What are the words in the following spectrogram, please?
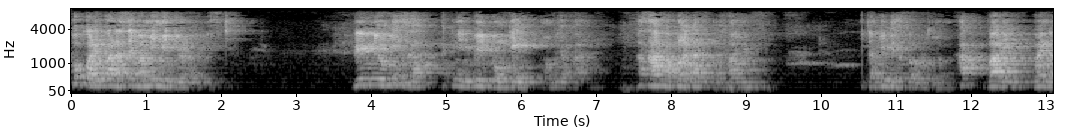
huku alikuwa anasema mimi ndio nafilisisha. Liliniumiza, lakini ilibidi tuongee, mwambie hapana, sasa hapa hakuna kazi tunafanya, itabidi sasa urudi nyumbani. Hakukubali kwenda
